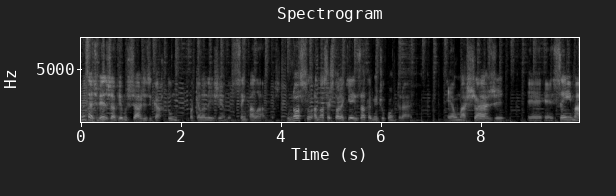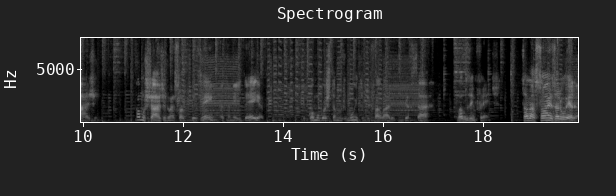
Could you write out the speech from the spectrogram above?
Muitas vezes já vemos charges e cartoon com aquela legenda, sem palavras. O nosso, a nossa história aqui é exatamente o contrário. É uma charge é, é, sem imagem. Como charge não é só desenho, é também ideia, e como gostamos muito de falar e conversar, vamos em frente. Saudações, Aroeira!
